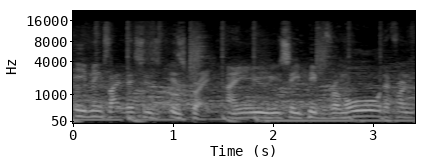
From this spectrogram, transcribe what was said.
Evenings like this is, is great. And you, you see people from all different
